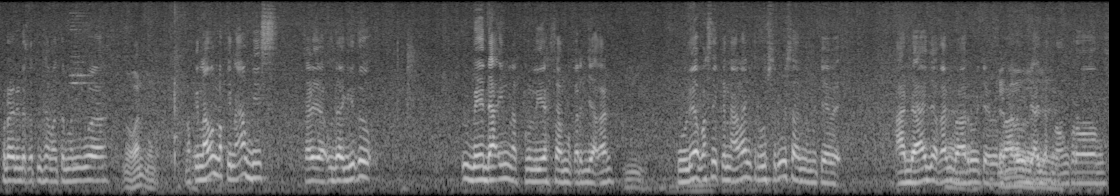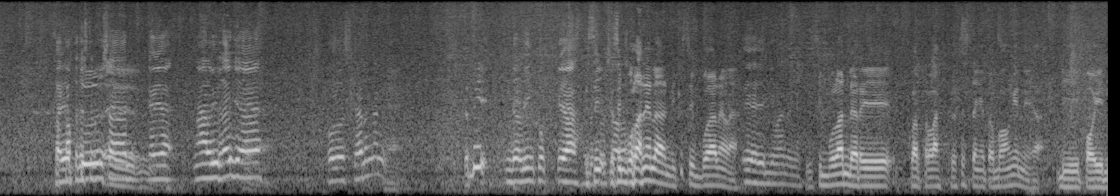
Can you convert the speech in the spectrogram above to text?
pernah dideketin sama temen gua Nggak kan? Makin lama makin habis kayak udah gitu bedain lah kuliah sama kerja kan Hmm. kuliah pasti kenalan terus-terusan sama cewek ada aja kan baru cewek kenal baru diajak iya. nongkrong kayak terus-terusan iya. kayak ngalir aja kalau sekarang kan Tapi udah lingkup ya kesi- kesimpulannya lah nih, kesimpulannya lah. iya ya gimana nih Kesimpulan dari quarter life crisis yang kita omongin ya di poin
